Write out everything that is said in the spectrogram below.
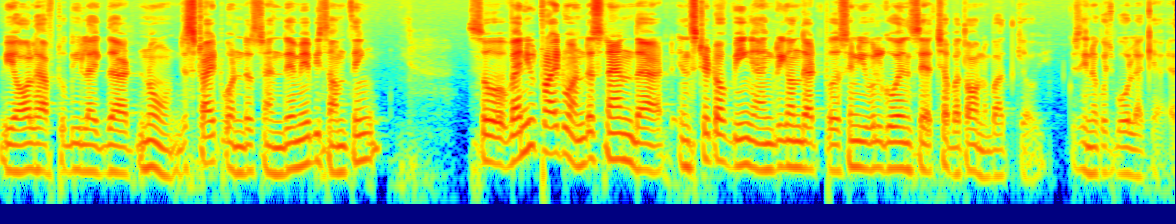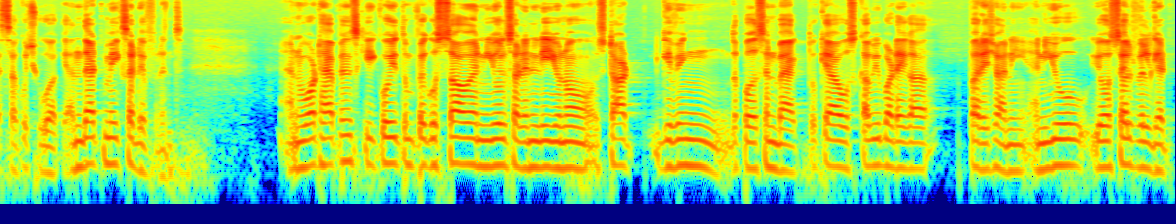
we all have to be like that. No, just try to understand. There may be something. So when you try to understand that, instead of being angry on that person, you will go and say, अच्छा बताओ ना बात क्या हुई किसी ने कुछ बोला क्या ऐसा कुछ हुआ क्या and that makes a difference and what happens कि कोई तुम पे गुस्सा हो and you will suddenly you know start giving the person back तो क्या उसका भी बढ़ेगा परेशानी and you yourself will get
